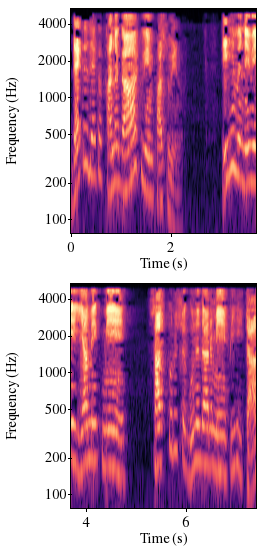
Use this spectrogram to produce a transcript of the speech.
දැක දැක කනගාටුවෙන් පසු වෙනවා. එහෙම නෙවෙයි යමෙක් මේ සත්පුරුෂ ගුණධර්මයේ පිහිටා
